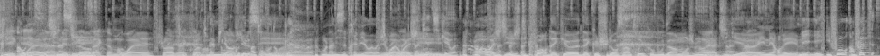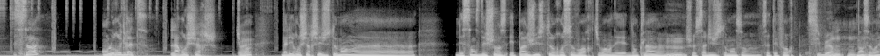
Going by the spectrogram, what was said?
Rick, Ah ouais, Teenage c'est- Love. Exactement. Ouais, tu vois, truc Même nous, on pas trop, donc ouais, euh, ouais. à mon avis, c'est très vieux. Ouais, ouais, Ouais, ouais, T'as j'ai- bien digué, ouais. Ah ouais, je dis, je dis fort dès que, dès que je suis dans un truc, au bout d'un moment, je me Ouais, mets à diguer, ouais, euh, ouais. énervé. Mais et il faut, en fait, ça, on le regrette, la recherche, tu Ouais. vois, d'aller rechercher justement euh, l'essence des choses et pas juste recevoir, tu vois. On est donc là, euh, Mhm. je salue justement son- cet effort. Cyber. Mm, mm, Non, c'est vrai,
